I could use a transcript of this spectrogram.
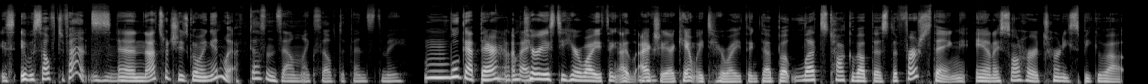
it was self defense, and that's what she's going in with. Doesn't sound like self defense to me. Mm, we'll get there. I'm Mm-hmm. curious to hear why you think. I, Actually, I can't wait to hear why you think that. But let's talk about this. The first thing, and I saw her attorney speak about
